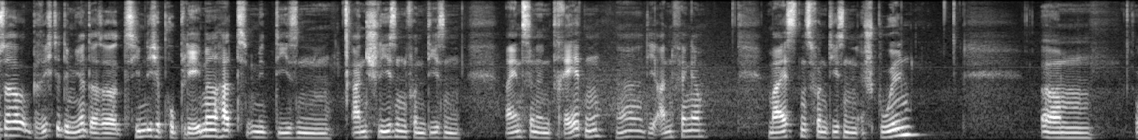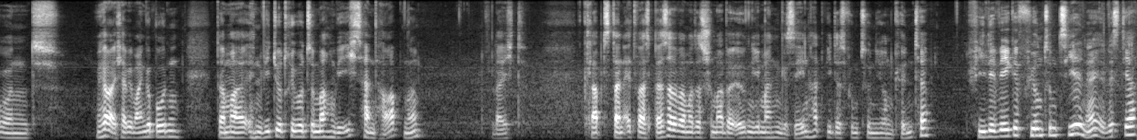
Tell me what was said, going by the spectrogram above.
User berichtete mir, dass er ziemliche Probleme hat mit diesem Anschließen von diesen einzelnen Drähten, ja, die Anfänge meistens von diesen Spulen. Ähm, und ja, ich habe ihm angeboten, da mal ein Video drüber zu machen, wie ich es handhab. Ne? Vielleicht klappt es dann etwas besser, wenn man das schon mal bei irgendjemandem gesehen hat, wie das funktionieren könnte. Viele Wege führen zum Ziel, ne? ihr wisst ja.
